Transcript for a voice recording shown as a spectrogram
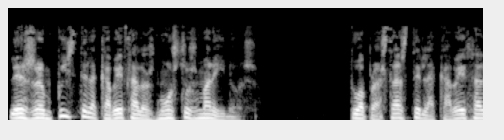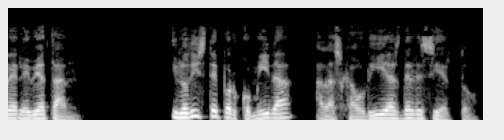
Les rompiste la cabeza a los monstruos marinos. Tú aplastaste la cabeza de Leviatán y lo diste por comida a las jaurías del desierto.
